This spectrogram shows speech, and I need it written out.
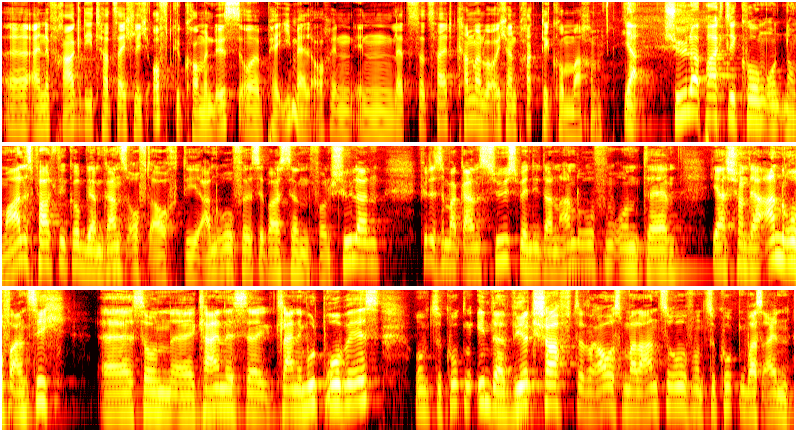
äh, eine Frage, die tatsächlich oft gekommen ist, äh, per E-Mail auch in, in letzter Zeit. Kann man bei euch ein Praktikum machen? Ja, Schülerpraktikum und normales Praktikum. Wir haben ganz oft auch die Anrufe, Sebastian, von Schülern. Ich finde es immer ganz süß, wenn die dann anrufen und äh, ja, schon der Anruf an sich äh, so ein äh, kleines, kleine Mutprobe ist um zu gucken, in der Wirtschaft draußen mal anzurufen und zu gucken, was ein,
